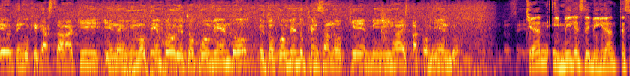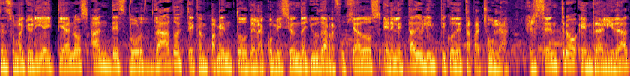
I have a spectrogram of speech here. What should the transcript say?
yo tengo que gastar aquí y en el mismo tiempo yo estoy comiendo, estoy comiendo pensando que mi hija está comiendo. Jan y miles de migrantes, en su mayoría haitianos, han desbordado este campamento de la Comisión de Ayuda a Refugiados en el Estadio Olímpico de Tapachula. El centro, en realidad,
